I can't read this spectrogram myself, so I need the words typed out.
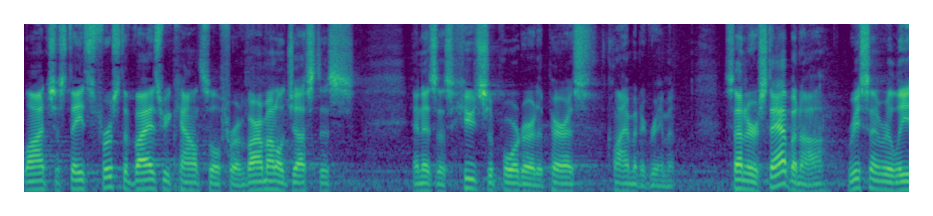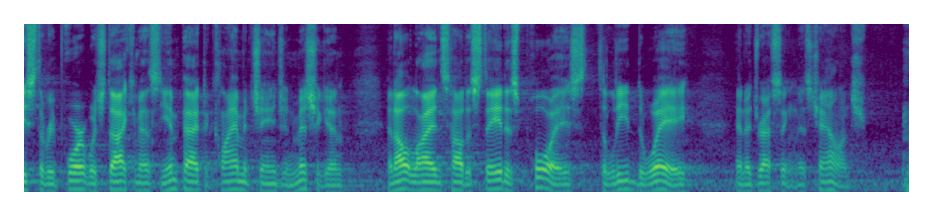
launched the state's first advisory council for environmental justice and is a huge supporter of the Paris Climate Agreement. Senator Stabenow recently released a report which documents the impact of climate change in Michigan and outlines how the state is poised to lead the way in addressing this challenge.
